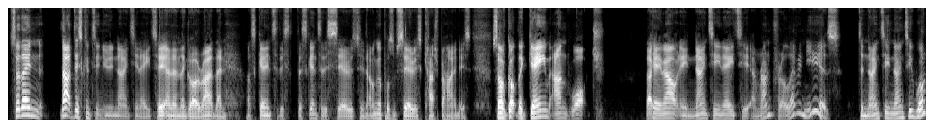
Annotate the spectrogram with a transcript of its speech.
so then that discontinued in 1980, and then they go right. Then let's get into this. Let's get into this series. You know, I'm going to put some serious cash behind this. So I've got the Game and Watch that came out in 1980 and ran for 11 years to 1991.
